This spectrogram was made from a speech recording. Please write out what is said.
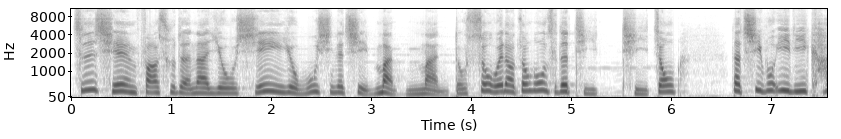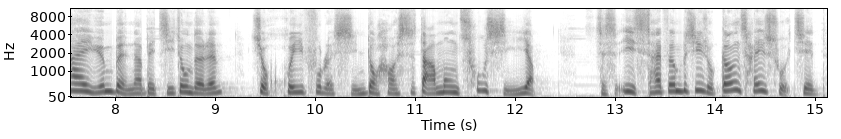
之前发出的那有形又无形的气，慢慢都收回到庄公子的体体中。那气魄一离开，原本那被击中的人就恢复了行动，好似大梦初醒一样。只是一时还分不清楚刚才所见的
